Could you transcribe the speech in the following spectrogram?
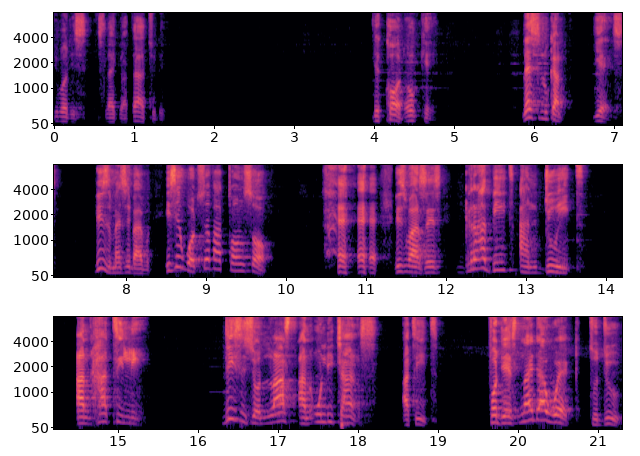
Keyboard is it's like you're tired today. The chord, okay. Let's look at, yes. This is the message Bible. He said, whatsoever turns up. this one says, grab it and do it. And heartily. This is your last and only chance at it. For there's neither work to do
